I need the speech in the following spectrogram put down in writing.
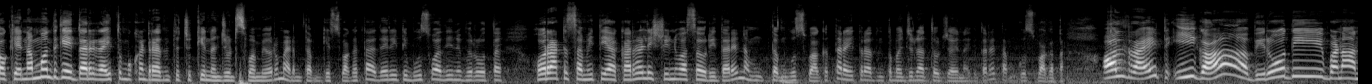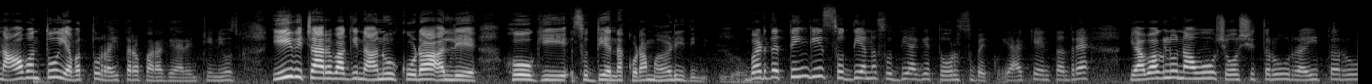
ಓಕೆ, ನಮ್ಮೊಂದಿಗೆ ಇದ್ದಾರೆ ರೈತ ಮುಖಂಡರಾದಂಥ ಚುಕ್ಕಿ ನಂಜುಂಡಸ್ವಾಮಿ ಅವರು. ಮೇಡಮ್, ತಮಗೆ ಸ್ವಾಗತ. ಅದೇ ರೀತಿ ಭೂಸ್ವಾಧೀನ ವಿರೋಧ ಹೋರಾಟ ಸಮಿತಿಯ ಕರಹಳ್ಳಿ ಶ್ರೀನಿವಾಸ್ ಅವರು ಇದ್ದಾರೆ. ನಮ್ಗೆ ತಮಗೂ ಸ್ವಾಗತ. ರೈತರಾದಂಥ ಮಂಜುನಾಥ್ ಅವರು ಜಾಯ್ನ್ ಆಗಿದ್ದಾರೆ. ತಮಗೂ ಸ್ವಾಗತ. ಆಲ್ ರೈಟ್ ಈಗ ವಿರೋಧಿ ಬಣ ನಾವಂತೂ ಯಾವತ್ತೂ ರೈತರ ಪರ ಗ್ಯಾರಂಟಿ ನ್ಯೂಸ್ ಈ ವಿಚಾರವಾಗಿ ನಾನು ಕೂಡ ಅಲ್ಲಿ ಹೋಗಿ ಸುದ್ದಿಯನ್ನು ಕೂಡ ಮಾಡಿದ್ದೀನಿ ಬಟ್ ದ ಥಿಂಗ್ ಈಸ್ ಸುದ್ದಿಯನ್ನು ಸುದ್ದಿಯಾಗಿ ತೋರಿಸ್ಬೇಕು. ಯಾಕೆ ಅಂತಂದರೆ, ಯಾವಾಗಲೂ ನಾವು ಶೋಷಿತರು, ರೈತರು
